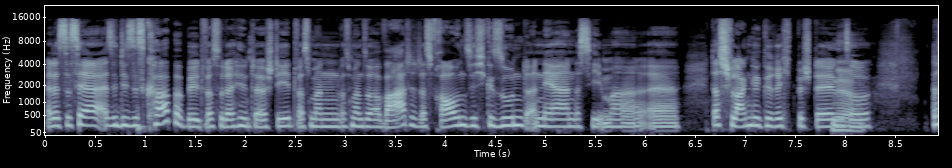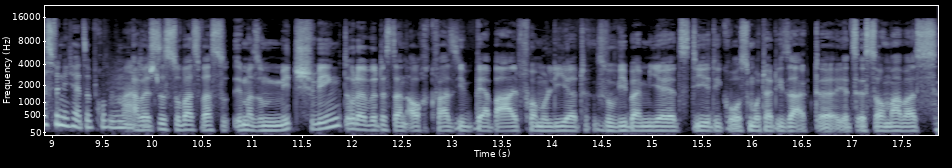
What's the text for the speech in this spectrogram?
das ist ja also dieses Körperbild, was so dahinter steht, was man was man so erwartet, dass Frauen sich gesund ernähren, dass sie immer äh, das schlanke Gericht bestellen. Ja. So, das finde ich halt so problematisch. Aber ist es sowas, was immer so mitschwingt oder wird es dann auch quasi verbal formuliert? So wie bei mir jetzt die, die Großmutter, die sagt, äh, jetzt isst doch mal was,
